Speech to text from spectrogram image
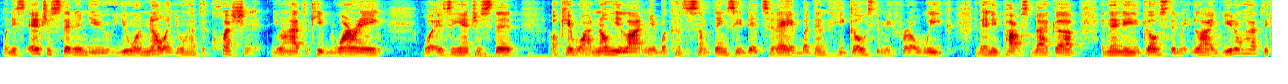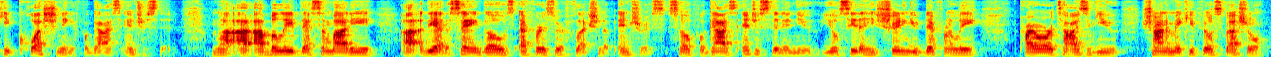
When he's interested in you, you will know it. You don't have to question it. You don't have to keep worrying. Well, is he interested? Okay, well, I know he liked me because of some things he did today, but then he ghosted me for a week, and then he pops back up, and then he ghosted me. Like, you don't have to keep questioning if a guy's interested. Now, I, I believe that somebody, uh, yeah, the saying goes, effort is a reflection of interest. So if a guy's interested in you, you'll see that he's treating you differently, prioritizing you, trying to make you feel special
